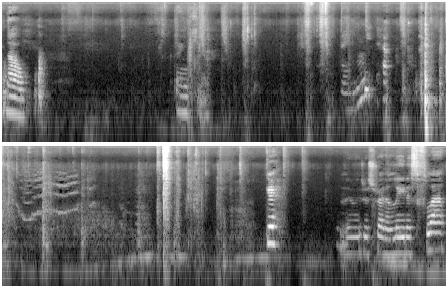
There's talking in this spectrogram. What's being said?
Now. Thank you. I need help. Okay. And then we just try to lay this flat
